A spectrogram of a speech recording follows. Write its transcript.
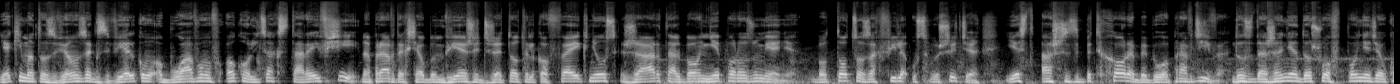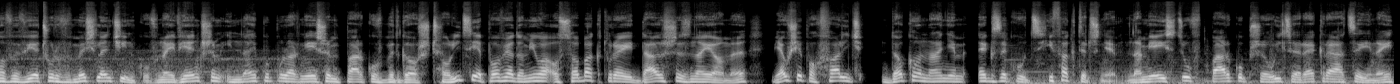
Jaki ma to związek z wielką obławą w okolicach Starej Wsi? Naprawdę chciałbym wierzyć, że to tylko fake news, żart albo nieporozumienie, bo to, co za chwilę usłyszycie, jest aż zbyt chore, by było prawdziwe. Do zdarzenia doszło w poniedziałkowy wieczór w Myślęcinku, w największym i najpopularniejszym parku w Bydgoszczy. Policję powiadomiła osoba, której dalszy znajomy miał się pochwalić dokonaniem egzekucji. I faktycznie, na miejscu w parku przy ulicy Rekreacyjnej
